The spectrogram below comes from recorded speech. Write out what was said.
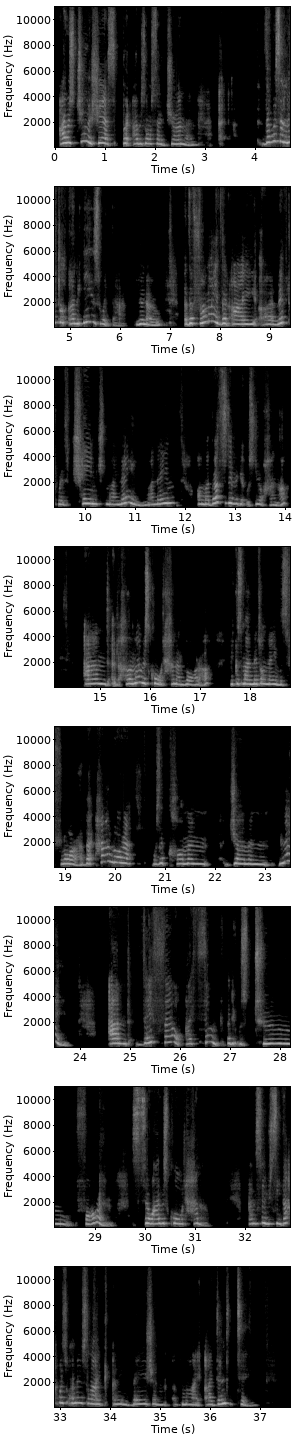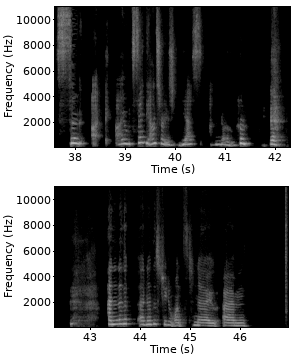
I was Jewish, yes, but I was also German. Uh, there was a little unease with that, you know. The family that I uh, lived with changed my name. My name on my birth certificate was Johanna, and at home I was called Hannelore because my middle name was Flora, but Hannelore was a common German name. And they felt, I think, that it was too foreign. So I was called Hannah. And so you see, that was almost like an invasion of my identity. So I, I would say the answer is yes and no. and another another student wants to know um,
